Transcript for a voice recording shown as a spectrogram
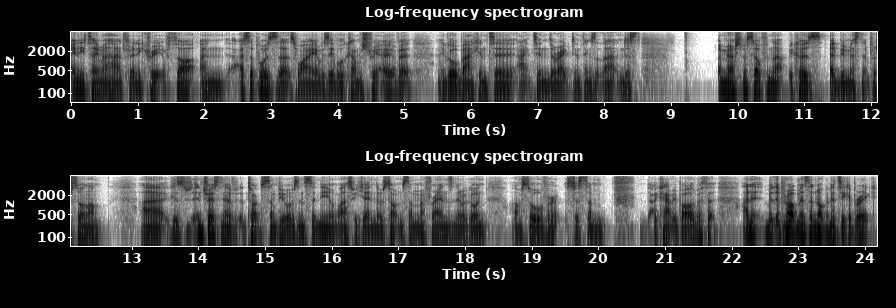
any time I had for any creative thought. And I suppose that's why I was able to come straight out of it and go back into acting, directing, things like that, and just immerse myself in that because I'd been missing it for so long. Uh, because interesting, I've talked to some people. I was in Sydney last weekend. I was talking to some of my friends, and they were going, "I'm so over it. It's just I'm, I can't be bothered with it." And it, but the problem is, they're not going to take a break.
